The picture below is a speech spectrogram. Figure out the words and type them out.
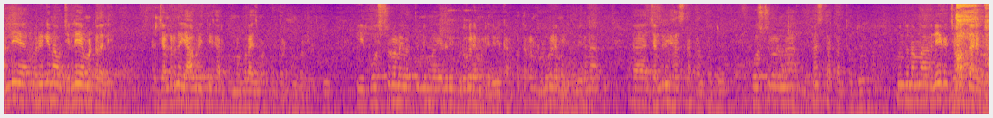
ಅಲ್ಲಿಯವರೆಗೆ ನಾವು ಜಿಲ್ಲೆಯ ಮಟ್ಟದಲ್ಲಿ ಜನರನ್ನು ಯಾವ ರೀತಿ ಕರ್ಕೊಂಡು ಮೊಬಲೈಸ್ ಮಾಡ್ಕೊಂಡು ಕರ್ಕೊಂಡು ಬರಬೇಕು? ಈ ಪೋಸ್ಟರ್ಗಳನ್ನ ಇವತ್ತು ನಿಮ್ಮ ಎದುರಿಗೆ ಬಿಡುಗಡೆ ಮಾಡಿದ್ದೀವಿ ಕರಪತ್ರಗಳನ್ನ ಬಿಡುಗಡೆ ಮಾಡಿದ್ದೀವಿ. ಇದನ್ನು ಜನರಿಗೆ ಹಂಚ್ತಕ್ಕಂಥದ್ದು, ಪೋಸ್ಟ್ಗಳನ್ನು ಹಂಚ್ತಕ್ಕಂಥದ್ದು, ಒಂದು ನಮ್ಮ ಅನೇಕ ಜವಾಬ್ದಾರಿಗಳು.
